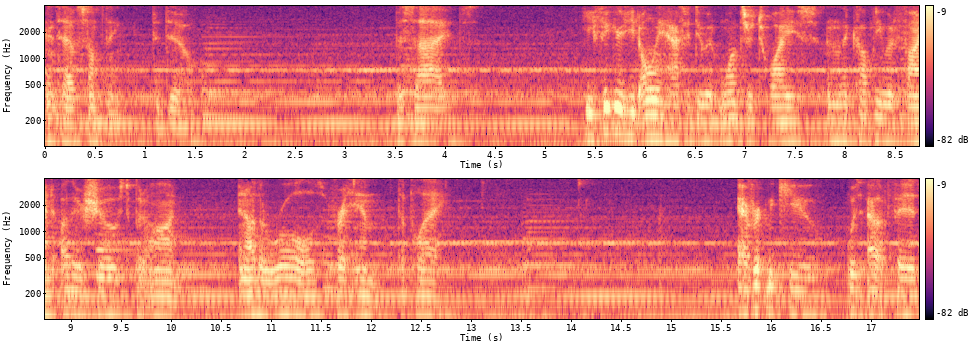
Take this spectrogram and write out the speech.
and to have something to do. Besides, he figured he'd only have to do it once or twice, and then the company would find other shows to put on and other roles for him to play. Everett McHugh was outfitted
